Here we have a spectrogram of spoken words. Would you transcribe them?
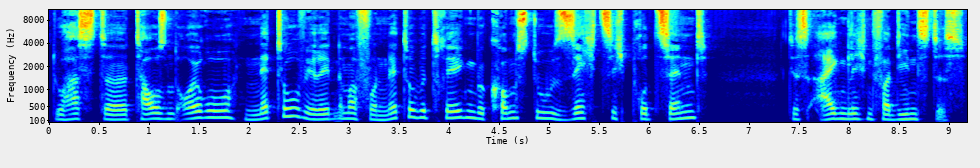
du hast äh, 1000 Euro netto, wir reden immer von Nettobeträgen, bekommst du 60 Prozent des eigentlichen Verdienstes.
